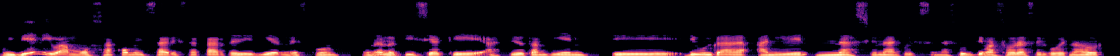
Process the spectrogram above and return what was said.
Muy bien, y vamos a comenzar esta tarde de viernes con una noticia que ha sido también eh, divulgada a nivel nacional. Pues en las últimas horas el gobernador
